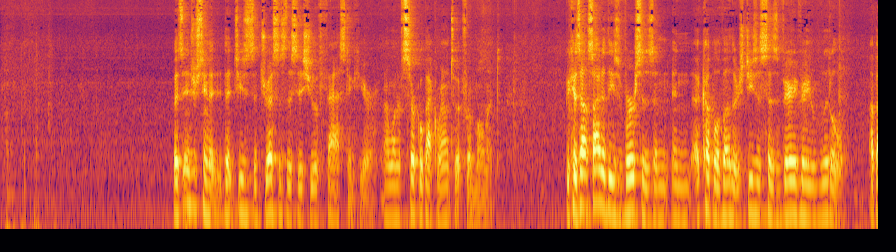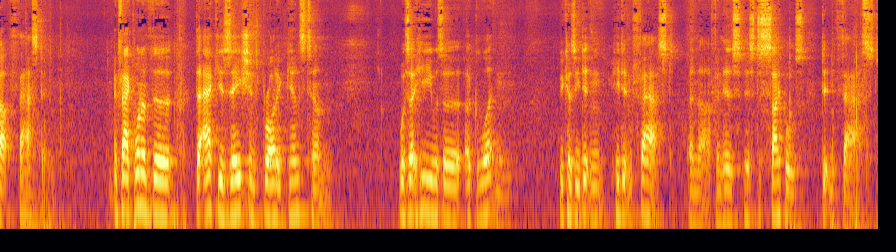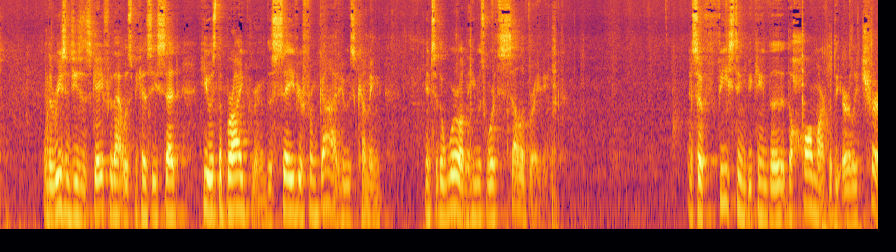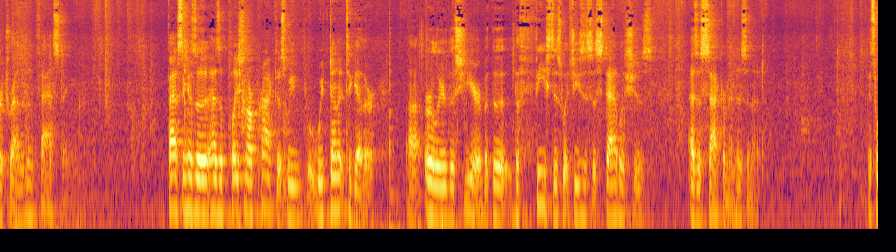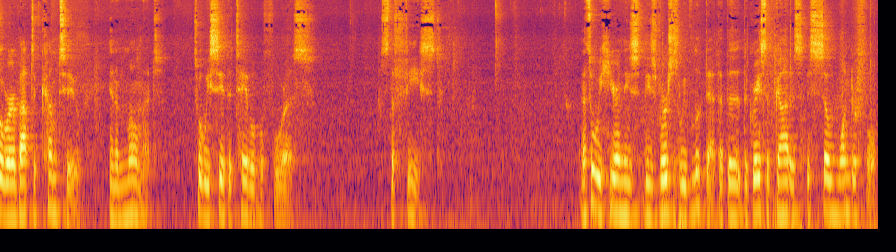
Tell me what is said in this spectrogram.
But it's interesting that, that Jesus addresses this issue of fasting here. I want to circle back around to it for a moment. Because outside of these verses and, and a couple of others, Jesus says very, very little about fasting. In fact, one of the, the accusations brought against him was that he was a, a glutton because he didn't, he didn't fast enough, and his, his disciples didn't fast. And the reason Jesus gave for that was because he said he was the bridegroom, the Savior from God who was coming into the world, and he was worth celebrating. And so feasting became the, the hallmark of the early church rather than fasting. Fasting has a, has a place in our practice. We've, we've done it together uh, earlier this year, but the, the feast is what Jesus establishes as a sacrament, isn't it? It's what we're about to come to in a moment. It's what we see at the table before us. It's the feast. That's what we hear in these, these verses we've looked at, that the, the grace of God is, is so wonderful.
